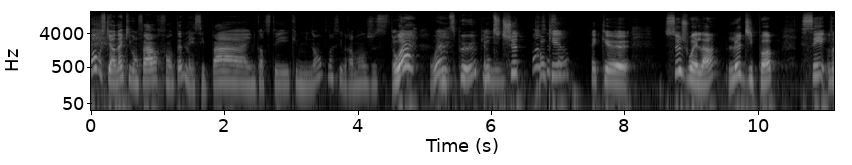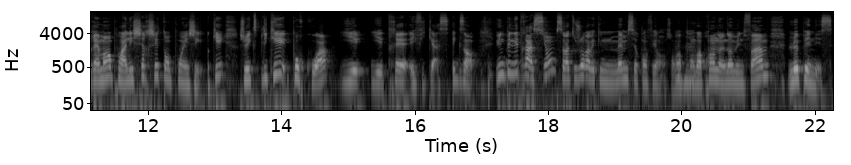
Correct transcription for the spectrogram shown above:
non, parce qu'il y en a qui vont faire fontaine, mais c'est pas une quantité culminante, là. C'est vraiment juste. Ouais, ouais. Un petit peu. Puis... Une petite chute, tranquille. Fait que ce jouet-là, le J-pop, c'est vraiment pour aller chercher ton point G, OK? Je vais expliquer pourquoi il est, il est très efficace. Exemple, une pénétration, ça va toujours avec une même circonférence. On va, mhm. on va prendre un homme, une femme, le pénis.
